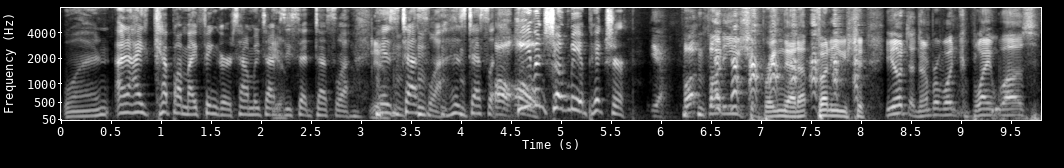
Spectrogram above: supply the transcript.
One and I kept on my fingers how many times he said Tesla. His Tesla, his Tesla. Oh, he oh. even showed me a picture. Yeah, funny you should bring that up. Funny you should. You know what the number one complaint was?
